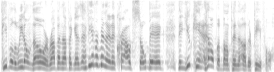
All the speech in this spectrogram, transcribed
people that we don't know are rubbing up against. Have you ever been in a crowd so big that you can't help but bump into other people?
